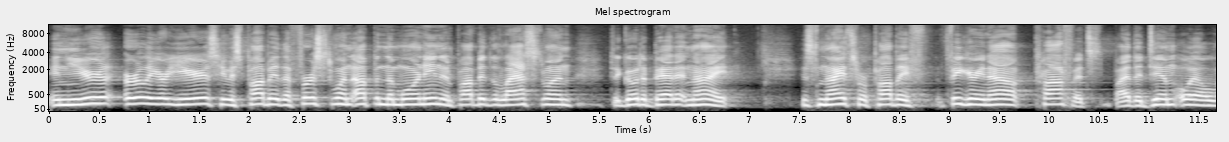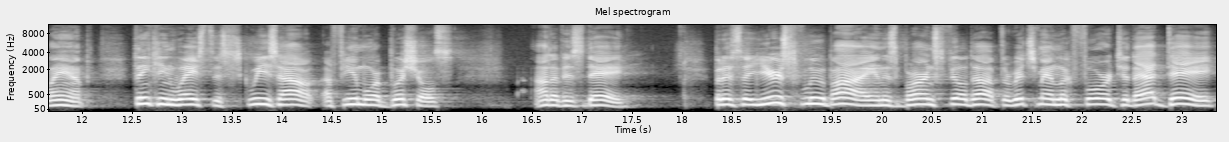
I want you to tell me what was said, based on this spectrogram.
In year, earlier years, he was probably the first one up in the morning and probably the last one to go to bed at night. His nights were probably f- figuring out profits by the dim oil lamp, thinking ways to squeeze out a few more bushels out of his day. But as the years flew by and his barns filled up, the rich man looked forward to that day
